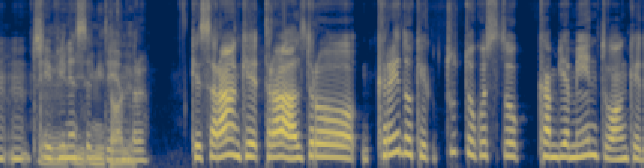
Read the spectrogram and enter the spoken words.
Mm-mm, sì, eh, fine in, settembre. Che sarà anche, tra l'altro, credo che tutto questo cambiamento anche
